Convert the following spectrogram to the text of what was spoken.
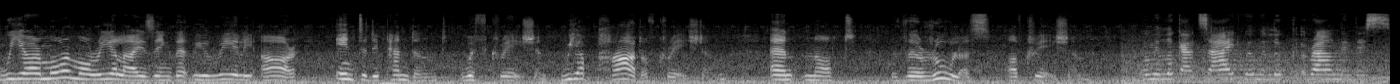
We are more and more realizing that we really are interdependent with creation. We are part of creation and not the rulers of creation. When we look outside, when we look around in this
